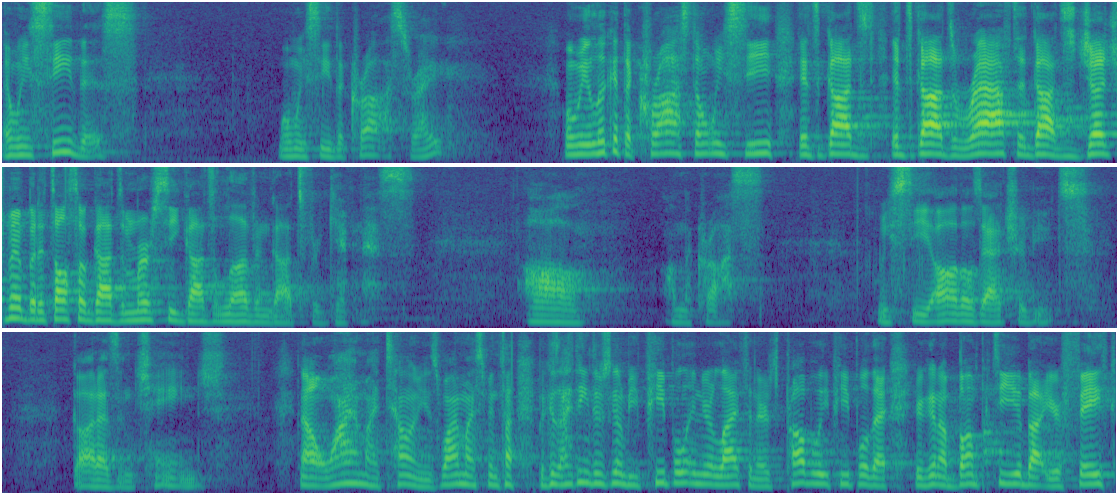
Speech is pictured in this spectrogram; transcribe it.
And we see this when we see the cross, right? When we look at the cross, don't we see it's God's, it's God's wrath, it's God's judgment, but it's also God's mercy, God's love, and God's forgiveness. All on the cross. We see all those attributes. God hasn't changed. Now, why am I telling you this? Why am I spending time? Because I think there's going to be people in your life, and there's probably people that you're going to bump to you about your faith,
